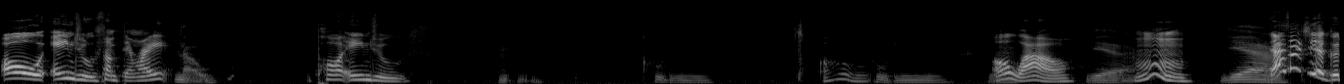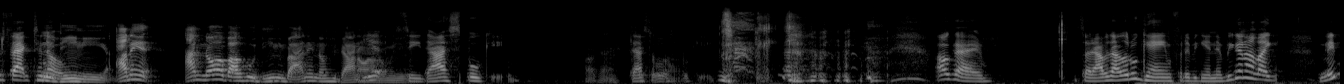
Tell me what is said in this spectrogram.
Oh, Angel something, right? No. Paul Angels. Houdini. Oh. Houdini. Yeah. Oh wow. Yeah. Hmm. Yeah. That's actually a good fact to know. Houdini. I didn't. I know about Houdini, but I didn't know he died on Yeah. Halloween. See, that's spooky. Okay. That's a little spooky. okay. So that was our little game for the beginning. We're gonna like maybe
